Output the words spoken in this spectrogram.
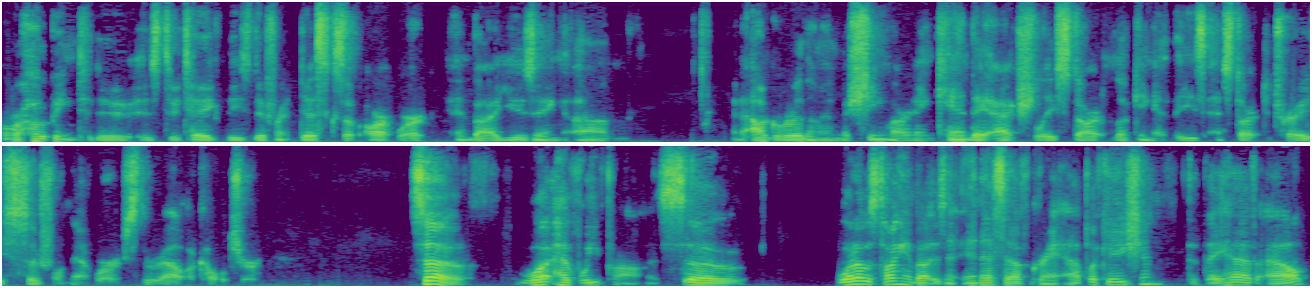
or hoping to do is to take these different discs of artwork and by using um, an algorithm and machine learning, can they actually start looking at these and start to trace social networks throughout a culture? So what have we promised? So what I was talking about is an NSF grant application that they have out.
